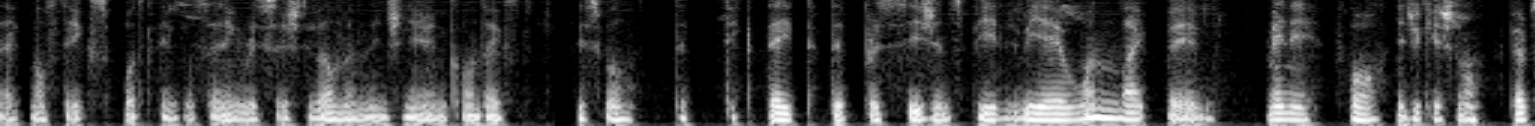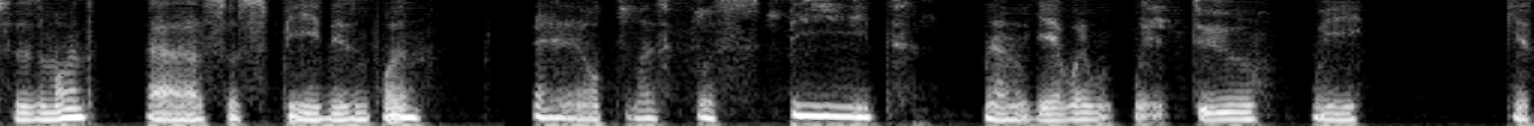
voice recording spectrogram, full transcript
diagnostics, what clinical setting, research, development, engineering context, this will dictate the precision speed. We have one like many for educational purposes at the moment. Uh, so speed is important. Uh, optimize for speed. Now, yeah, where, where do we get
